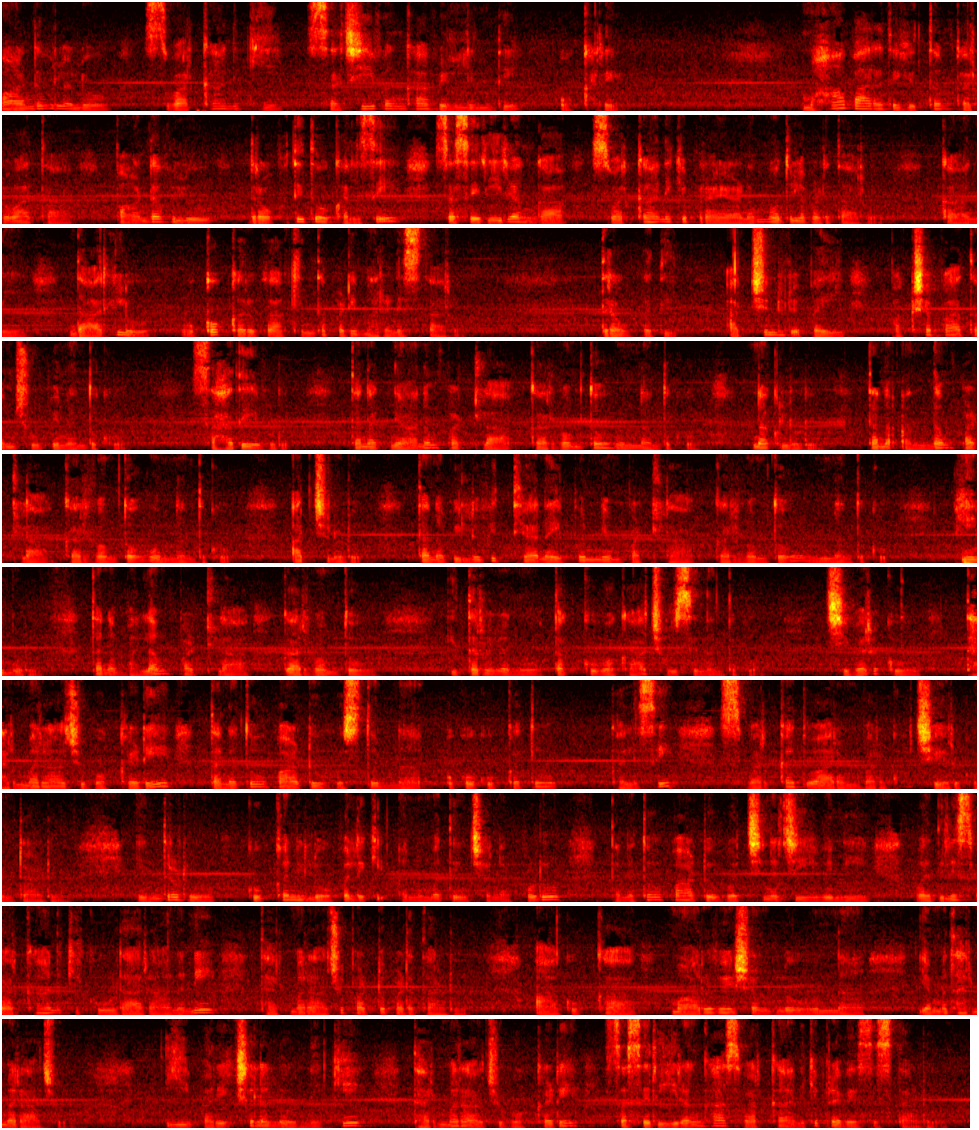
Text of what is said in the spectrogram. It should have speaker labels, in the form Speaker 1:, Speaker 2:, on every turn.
Speaker 1: పాండవులలో స్వర్గానికి సజీవంగా వెళ్ళింది ఒక్కరే మహాభారత యుద్ధం తరువాత పాండవులు ద్రౌపదితో కలిసి సశరీరంగా స్వర్గానికి ప్రయాణం మొదలు పెడతారు కానీ దారిలో ఒక్కొక్కరుగా కింద పడి మరణిస్తారు. ద్రౌపది అర్జునుడిపై పక్షపాతం చూపినందుకు సహదేవుడు తన జ్ఞానం పట్ల గర్వంతో ఉన్నందుకు నకులుడు తన అందం పట్ల గర్వంతో ఉన్నందుకు అర్జునుడు తన విలువిద్య నైపుణ్యం పట్ల గర్వంతో ఉన్నందుకు భీముడు తన బలం పట్ల గర్వంతో ఇతరులను తక్కువగా చూసినందుకు. చివరకు ధర్మరాజు ఒక్కడే తనతో పాటు వస్తున్న ఒక కుక్కతో కలిసి స్వర్గద్వారం వరకు చేరుకుంటాడు. ఇంద్రుడు కుక్కని లోపలికి అనుమతించినప్పుడు తనతో పాటు వచ్చిన జీవిని వదిలి స్వర్గానికి కూడా రానని ధర్మరాజు పట్టుపడతాడు. ఆ కుక్క మారువేషంలో ఉన్న యమధర్మరాజు ఈ పరీక్షలలో నెగ్గి ధర్మరాజు ఒక్కడే సశరీరంగా స్వర్గానికి ప్రవేశిస్తాడు.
